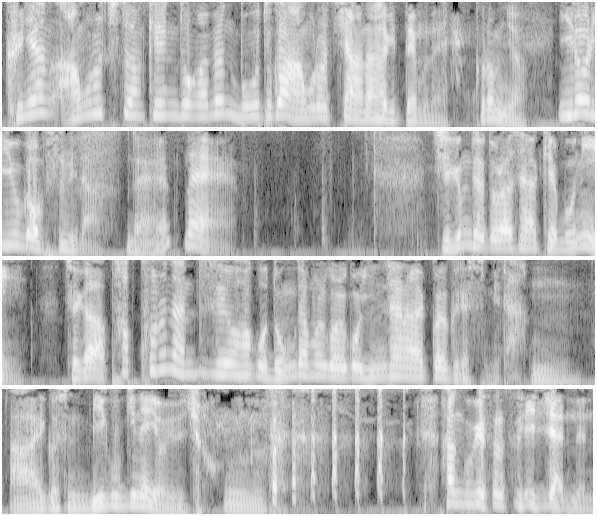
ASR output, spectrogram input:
그냥 아무렇지도 않게 행동하면 모두가 아무렇지 않아 하기 때문에 그럼요. 이럴 이유가 없습니다. 네. 네. 지금 되돌아 생각해 보니 제가 팝콘은 안 드세요 하고 농담을 걸고 인사나 할 걸 그랬습니다. 음, 아, 이것은 미국인의 여유죠. 음, 한국에선 쓰이지 않는.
